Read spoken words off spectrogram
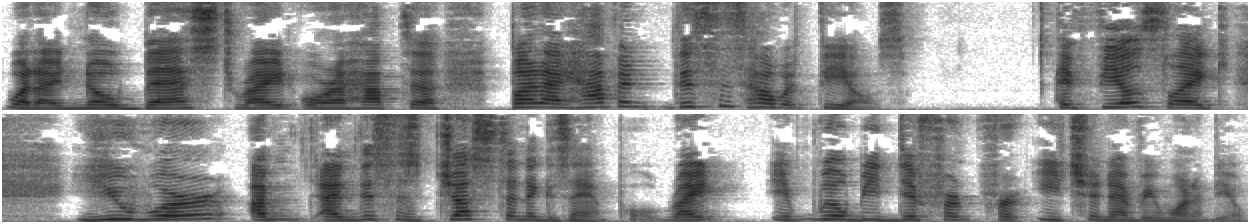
what I know best, right? Or I have to, but I haven't, this is how it feels. It feels like you were, um, and this is just an example, right? It will be different for each and every one of you.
